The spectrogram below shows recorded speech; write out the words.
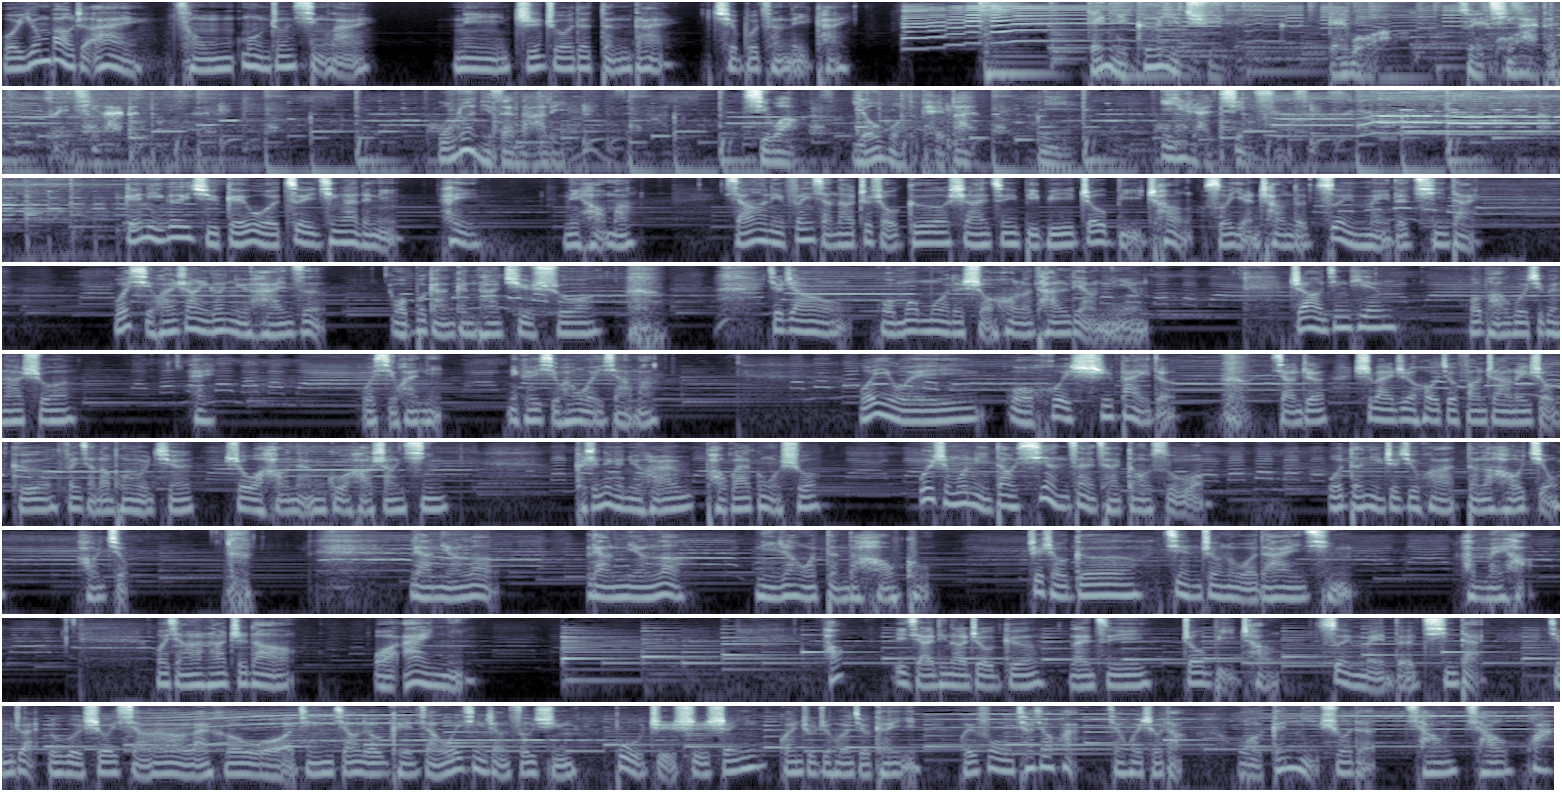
我拥抱着爱，从梦中醒来，你执着的等待，却不曾离开。给你歌一曲，给我最亲爱的你，最亲爱的你。无论你在哪里，希望有我的陪伴，你依然幸福。给你歌一曲，给我最亲爱的你。嘿，你好吗？想要和你分享到这首歌是来自于 B B 周笔畅所演唱的《最美的期待》。我喜欢上一个女孩子，我不敢跟她去说，就这样我默默的守候了她两年，直到今天，我跑过去跟她说：“嘿，我喜欢你，你可以喜欢我一下吗？”我以为我会失败的。想着失败之后就放这样的一首歌分享到朋友圈，说我好难过、好伤心。可是那个女孩跑过来跟我说：“为什么你到现在才告诉我？我等你这句话等了好久，好久，两年了，两年了，你让我等的好苦。”这首歌见证了我的爱情，很美好。我想让他知道，我爱你。一起来听到这首歌，来自于周笔畅《最美的期待》。节目之外，如果说想要来和我进行交流，可以在微信上搜寻“不只是声音”，关注之后就可以回复悄悄话，将会收到我跟你说的悄悄话。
